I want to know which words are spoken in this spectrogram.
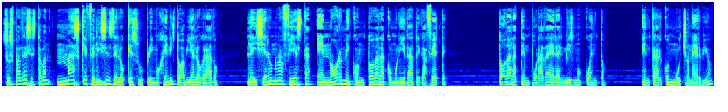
sus padres estaban más que felices de lo que su primogénito había logrado le hicieron una fiesta enorme con toda la comunidad de Gafete. Toda la temporada era el mismo cuento, entrar con mucho nervio,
